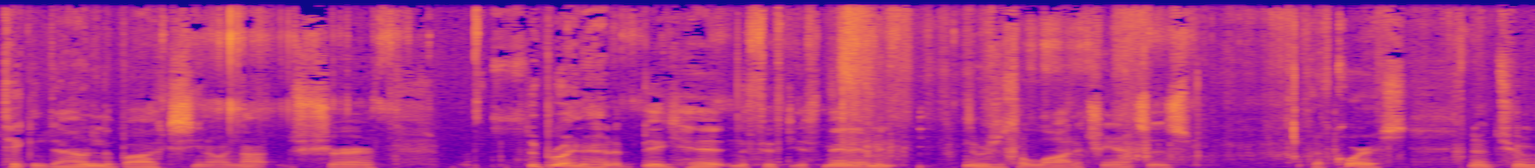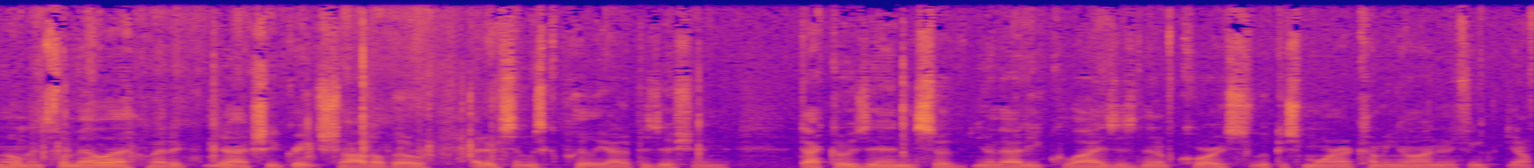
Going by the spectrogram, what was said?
taken down in the box. You know, I'm not sure. De Bruyne had a big hit in the 50th minute. I mean, there was just a lot of chances. But of course, you know, two moments. Lamela, who had a, you know, actually a great shot, although Ederson was completely out of position that goes in, so you know that equalizes. Then of course Lucas Moura coming on, and I think you know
